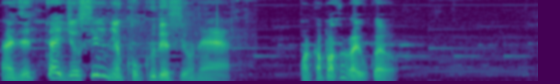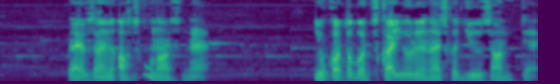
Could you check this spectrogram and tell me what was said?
あれ、絶対女性には酷ですよね。パカパカがよかよ。大夫さん、あ、そうなんですね。よかとば使いよるじゃないですか、13って。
